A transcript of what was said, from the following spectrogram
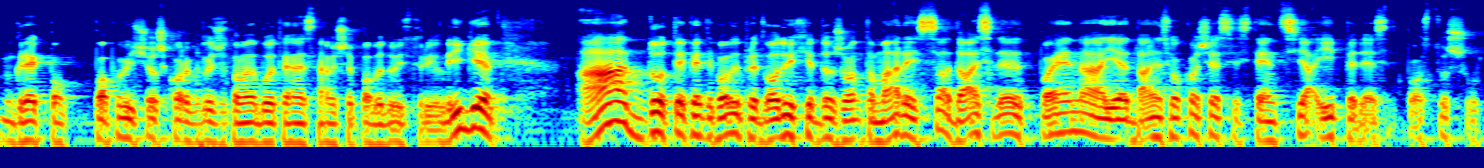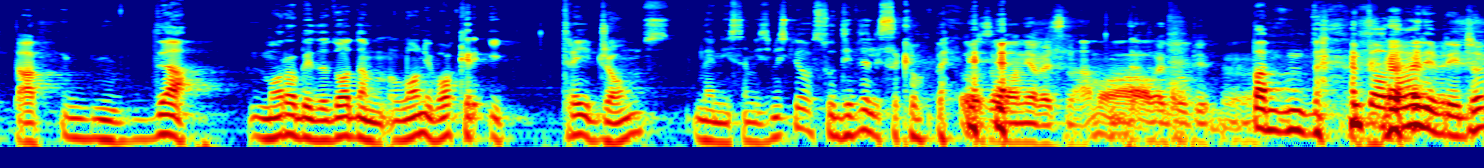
Greg Pop- Popović još korak bliže tome da bude trener s najviše pobeda u istoriji lige. A do te pete pobede predvodio ih je Dažonta Mare sa 29 poena, 11 skokova, 6 asistencija i 50% šuta. Da, morao bi da dodam Lonnie Walker i Trey Jones, ne nisam izmislio, su divljali sa klupe. To za Lonija već znamo, a ovaj drugi... Pa, to o tome ne pričam.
